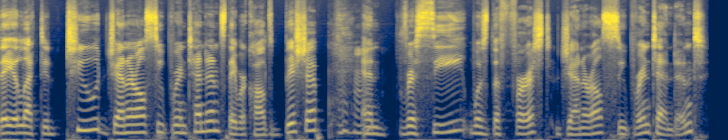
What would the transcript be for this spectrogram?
They elected two general superintendents. They were called bishop, mm-hmm. and Bresee was the first general superintendent.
